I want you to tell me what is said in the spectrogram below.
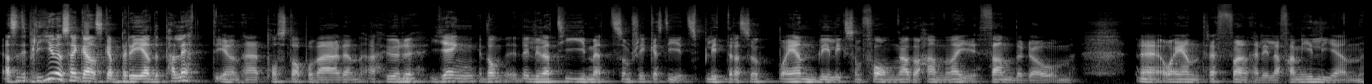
Alltså det blir ju en sån här ganska bred palett i den här postapovärlden. Hur mm. gäng, de, det lilla teamet som skickas dit splittras upp och en blir liksom fångad och hamnar i Thunderdome. Mm. Eh, och en träffar den här lilla familjen.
